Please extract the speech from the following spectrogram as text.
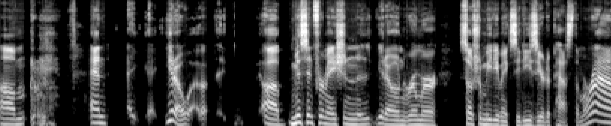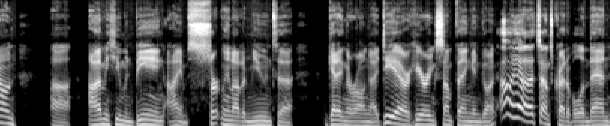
Um and uh, you know uh, uh misinformation you know and rumor social media makes it easier to pass them around. Uh i'm a human being. I am certainly not immune to getting the wrong idea or hearing something and going oh yeah that sounds credible and then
